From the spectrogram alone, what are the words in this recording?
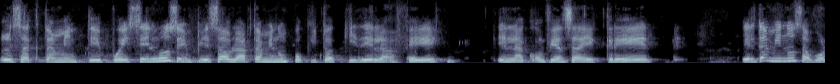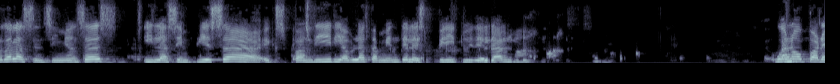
Exactamente, pues él nos empieza a hablar también un poquito aquí de la fe, en la confianza de creer. Él también nos aborda las enseñanzas y las empieza a expandir y habla también del espíritu y del alma. Bueno, para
